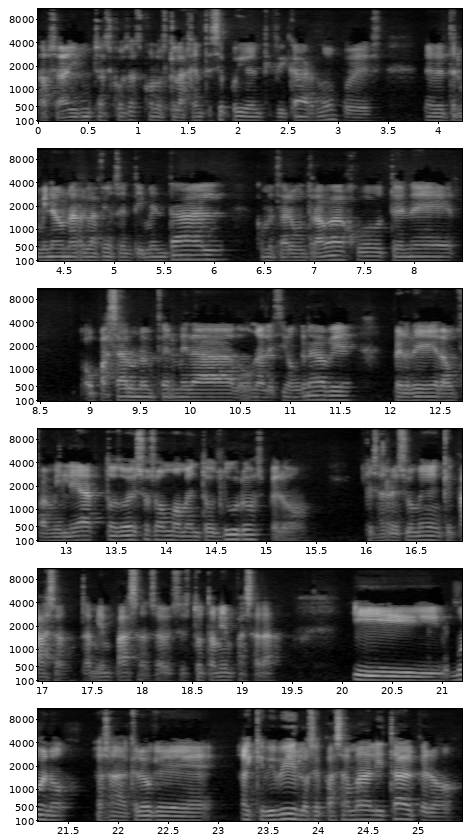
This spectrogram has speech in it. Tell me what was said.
o sea, hay muchas cosas con las que la gente se puede identificar, ¿no? Pues de determinar una relación sentimental, comenzar un trabajo, tener o pasar una enfermedad o una lesión grave, perder a un familiar, todo eso son momentos duros, pero que se resumen en que pasan, también pasan, ¿sabes? Esto también pasará. Y bueno, o sea, creo que hay que vivirlo, se pasa mal y tal, pero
